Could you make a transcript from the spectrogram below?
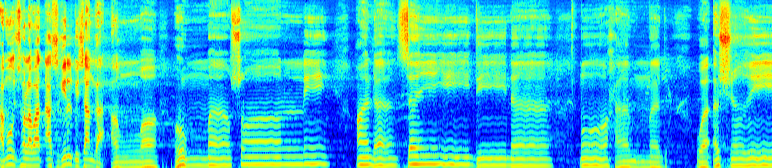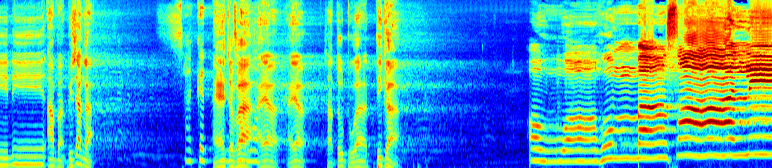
kamu sholawat asgil bisa nggak? Allahumma sholli ala sayyidina Muhammad wa ashghini apa bisa nggak Sakit Ayo coba, ayo, ayo. Satu, dua, tiga. Allahumma salli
